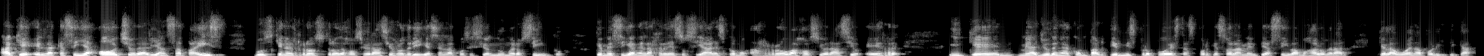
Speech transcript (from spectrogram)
a que en la casilla 8 de Alianza País busquen el rostro de José Horacio Rodríguez en la posición número 5, que me sigan en las redes sociales como arroba José Horacio R y que me ayuden a compartir mis propuestas, porque solamente así vamos a lograr que la buena política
